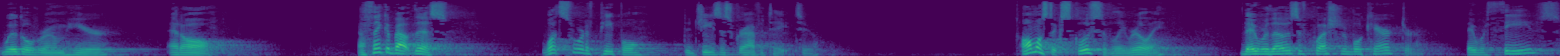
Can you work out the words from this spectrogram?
wiggle room here at all. Now, think about this. What sort of people did Jesus gravitate to? Almost exclusively, really. They were those of questionable character. They were thieves,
